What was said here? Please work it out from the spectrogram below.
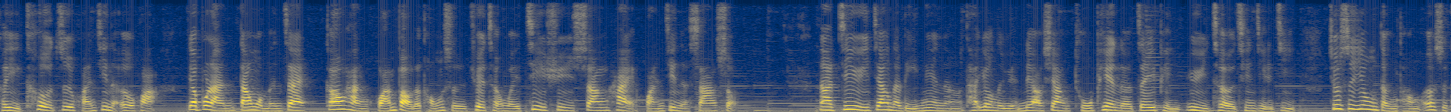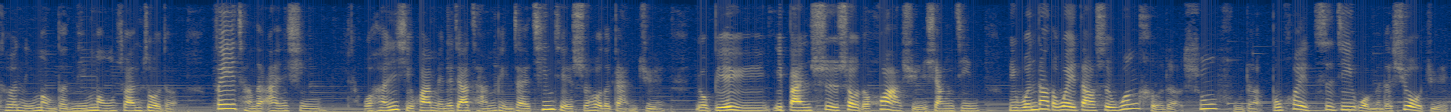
可以克制环境的恶化。要不然，当我们在高喊环保的同时，却成为继续伤害环境的杀手。那基于这样的理念呢，它用的原料像图片的这一瓶预测清洁剂，就是用等同二十颗柠檬的柠檬酸做的，非常的安心。我很喜欢美乐家产品在清洁时候的感觉，有别于一般市售的化学香精，你闻到的味道是温和的、舒服的，不会刺激我们的嗅觉。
